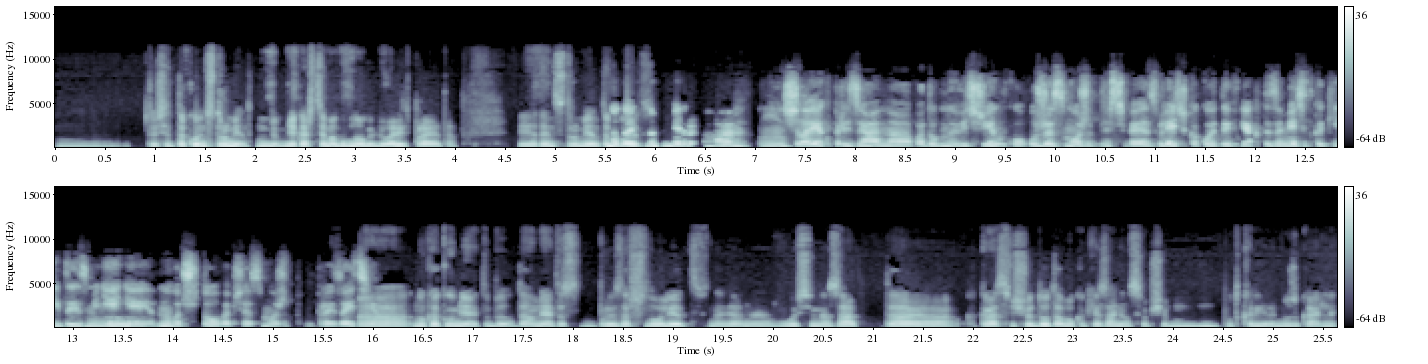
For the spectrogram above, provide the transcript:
то есть это такой инструмент. Мне кажется, я могу много говорить про это. И это инструмент ну, такой... то есть, например, а, человек, придя на подобную вечеринку, уже сможет для себя извлечь какой-то эффект и заметит какие-то изменения. Ну, вот что вообще сможет произойти? А, ну, как у меня это было, да? У меня это произошло лет, наверное, 8 назад да, как раз еще до того, как я занялся вообще вот, карьерой музыкальной.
